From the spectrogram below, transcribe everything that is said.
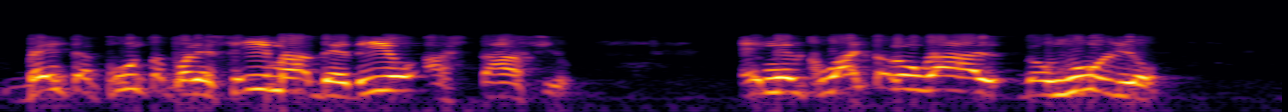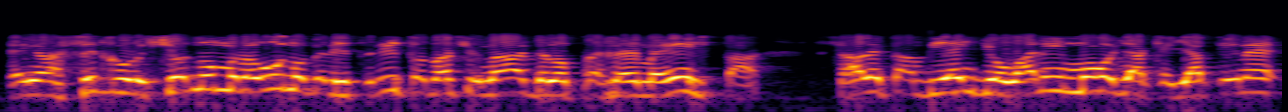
20 puntos por encima de Dio Astacio. En el cuarto lugar, don Julio, en la circunscripción número uno del Distrito Nacional de los PRMistas, sale también Giovanni Moya, que ya tiene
